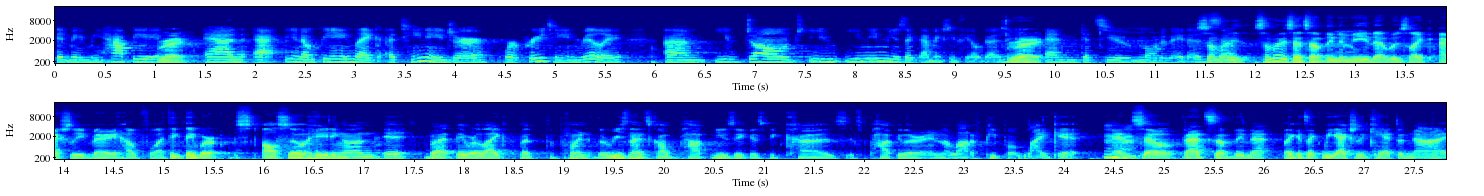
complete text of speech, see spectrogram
it made me happy Right. and at, you know being like a teenager or preteen really um, you don't you you need music that makes you feel good and- Right. and, gets you motivated so- Somebody somebody said something to me that was like actually very helpful. I think they were also hating on it, but they were like, but the point, the reason that it's called pop music is because it's popular and a lot of people like it, Mm-hmm. and so that's something that like it's like we actually can't deny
